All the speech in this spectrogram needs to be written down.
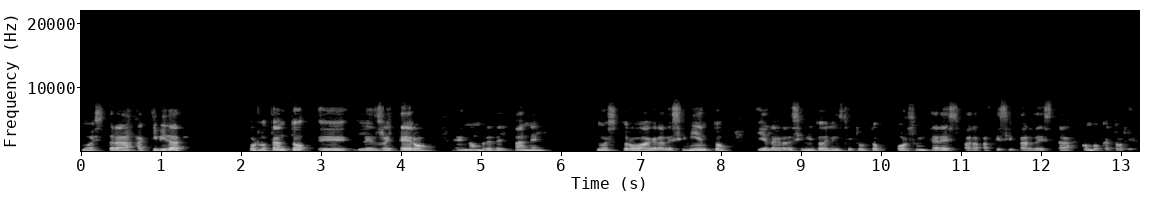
nuestra actividad. Por lo tanto, eh, les reitero en nombre del panel nuestro agradecimiento y el agradecimiento del instituto por su interés para participar de esta convocatoria.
